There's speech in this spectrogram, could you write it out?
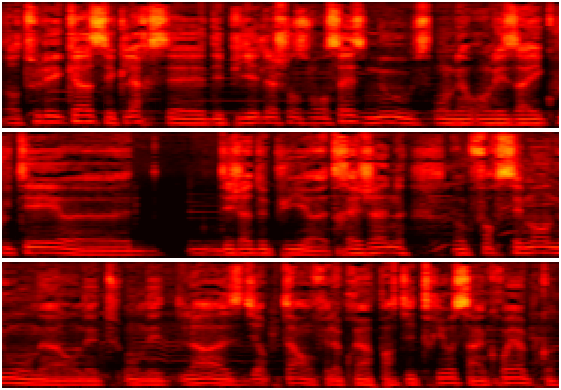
Dans tous les cas, c'est clair que c'est des piliers de la chanson française. Nous, on, les- on les a écoutés euh, déjà depuis euh, très jeunes. Donc forcément, nous, on, a, on, est, on est là à se dire, putain, on fait la première partie de trio, c'est incroyable, quoi.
